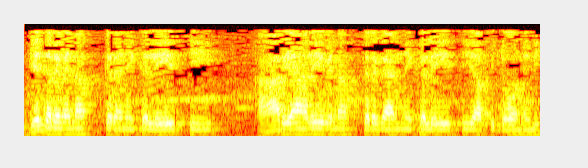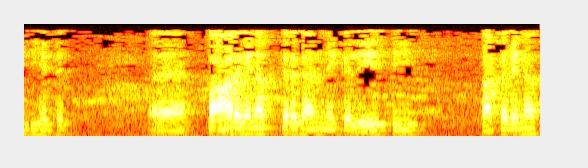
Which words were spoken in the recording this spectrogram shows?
ගෙදර වෙනස් කරන එක ලේසි. කාර්යාලය වෙනස් කරගන්න එක ලේසි අපිට ඕන විදිහට. පාර වෙනස් කරගන්න එක ලේසි. රට වෙනස්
